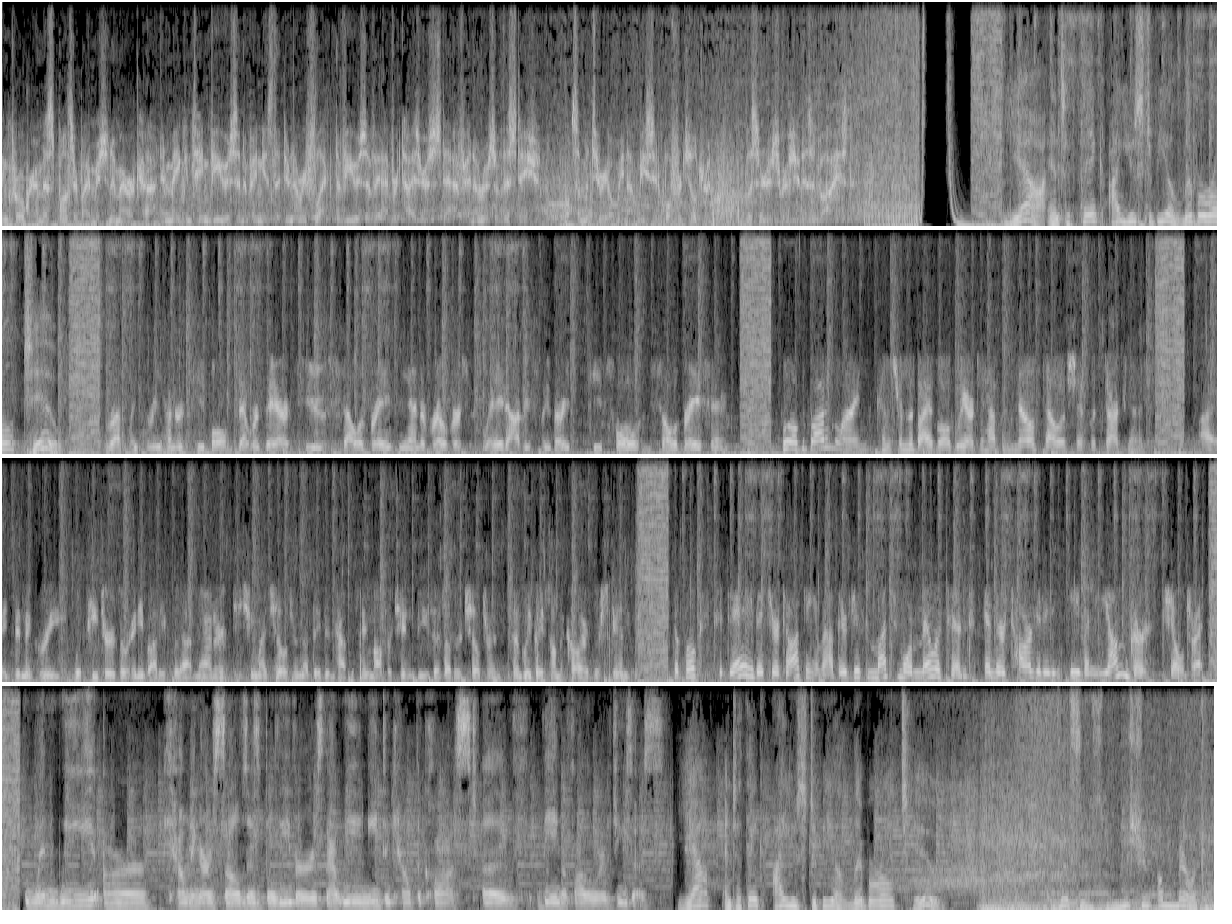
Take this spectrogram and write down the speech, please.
following program is sponsored by Mission America and may contain views and opinions that do not reflect the views of the advertisers, staff, and owners of this station. Some material may not be suitable for children. Listener discretion is advised. Yeah, and to think I used to be a liberal too. Roughly 300 people that were there to celebrate the end of Roe versus Wade. Obviously, very peaceful celebration. Well, the bottom line comes from the Bible. We are to have no fellowship with darkness. I didn't agree with teachers or anybody for that matter teaching my children that they didn't have the same opportunities as other children simply based on the color of their skin. The books today that you're talking about, they're just much more militant and they're targeting even younger children. When we are counting ourselves as believers, that we need to count the cost of being a follower of Jesus. Yeah, and to think I used to be a liberal too. This is Mission America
